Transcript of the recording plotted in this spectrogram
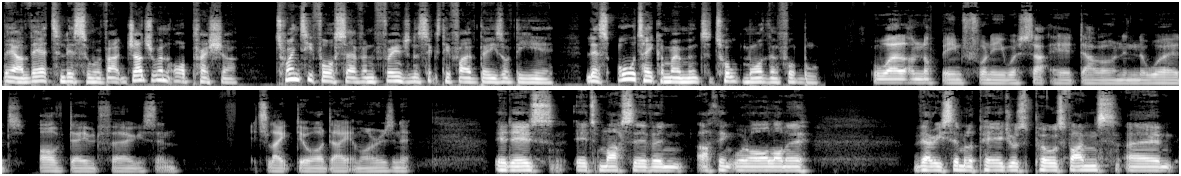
They are there to listen without judgment or pressure 24 7, 365 days of the year. Let's all take a moment to talk more than football. Well, I'm not being funny. We're sat here, Davo, and in the words of David Ferguson, it's like do or die tomorrow, isn't it? It is. It's massive, and I think we're all on a very similar page as Pools fans. Um,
